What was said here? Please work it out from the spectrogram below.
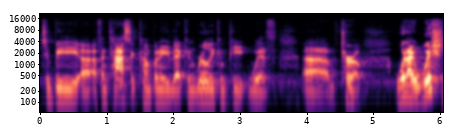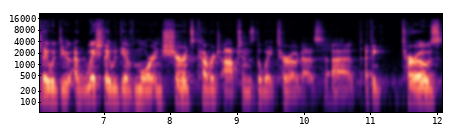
to be a, a fantastic company that can really compete with um, Turo. What I wish they would do, I wish they would give more insurance coverage options the way Turo does. Uh, I think Turo's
